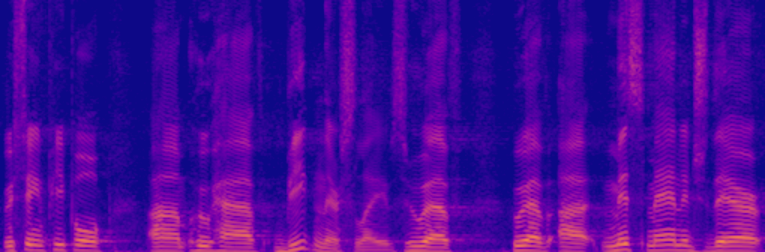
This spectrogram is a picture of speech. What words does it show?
We've seen people um, who have beaten their slaves, who have, who have uh, mismanaged their,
